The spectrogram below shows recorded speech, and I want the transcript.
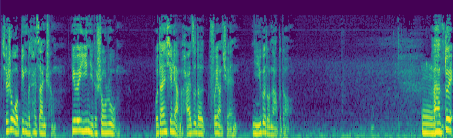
其实我并不太赞成，因为以你的收入，我担心两个孩子的抚养权你一个都拿不到。嗯啊，对，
